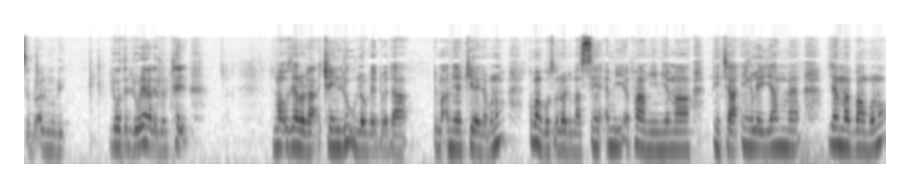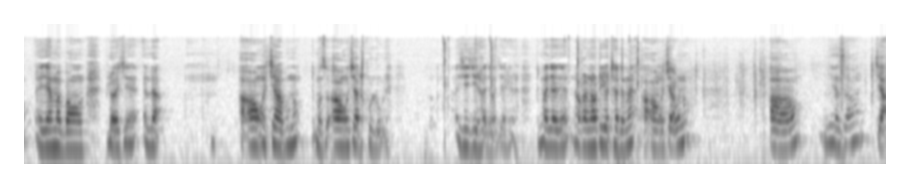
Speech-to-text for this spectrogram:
စပအလမူလေးလိုလိုတဲ့ဟာလေးဆိုထက်ဒီမှာဦးဇင်းတို့ဒါအချိန်လူလောက်တဲ့အတွက်ဒါဒီမှာအမြန်ဖြည့်လိုက်တာပေါ့နော်ကိုမကိုဆိုတော့ဒီမှာစင်အမီအဖအမီမြန်မာသင်္ချာအင်္ဂလိပ်ရမှတ်ရမှတ်ပေါင်းပေါ့နော်ရမှတ်ပေါင်းပြီးတော့ချင်းအဲ့ဒါအောင်အကြပေါ့နော်ဒီမှာဆိုအောင်အကြတစ်ခုလို့တယ် အရေးကြီးတာကျွန်တော်ကြိုက်ခဲ့တာဒီမှာကျရင်နောက်ကနောက်တစ်ရွက်ထပ်တယ်မယ်အောင်အကြပေါ့နော်အောင်မြင်ဆောင်ကြဒါ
